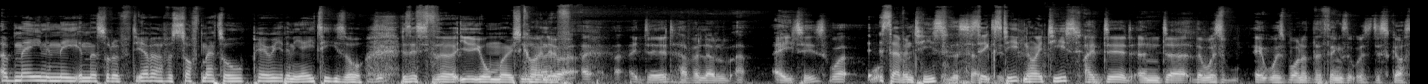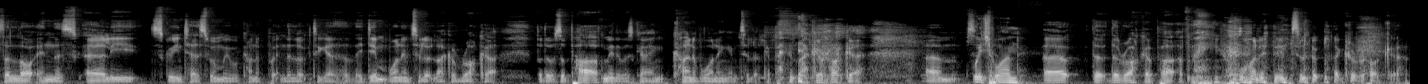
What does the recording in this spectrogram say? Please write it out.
a main in the in the sort of? Do you ever have a soft metal period in the eighties, or is this the you- your most kind No, of I, I did have a little uh, eighties. What? seventies, 70s. sixties, nineties? I did, and uh, there was it was one of the things that was discussed a lot in this early screen test when we were kind of putting the look together. They didn't want him to look like a rocker, but there was a part of me that was going, kind of wanting him to look a bit like a rocker. Um, so, Which one? Uh, the the rocker part of me wanted him to look like a rocker.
